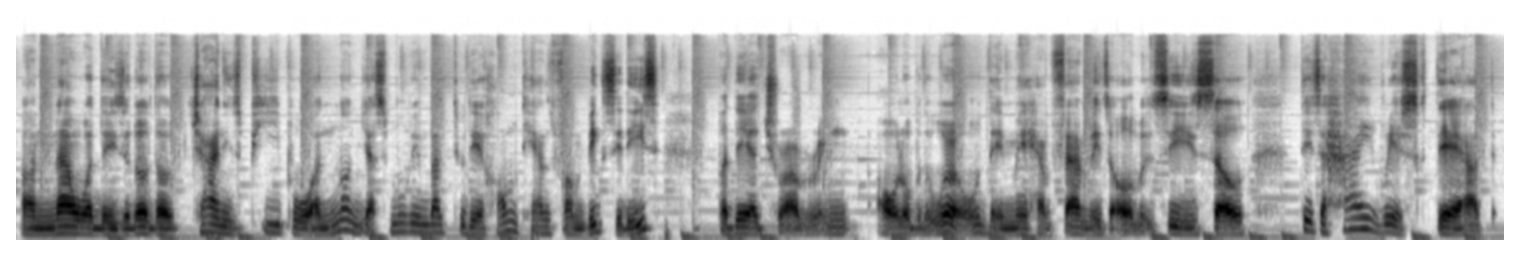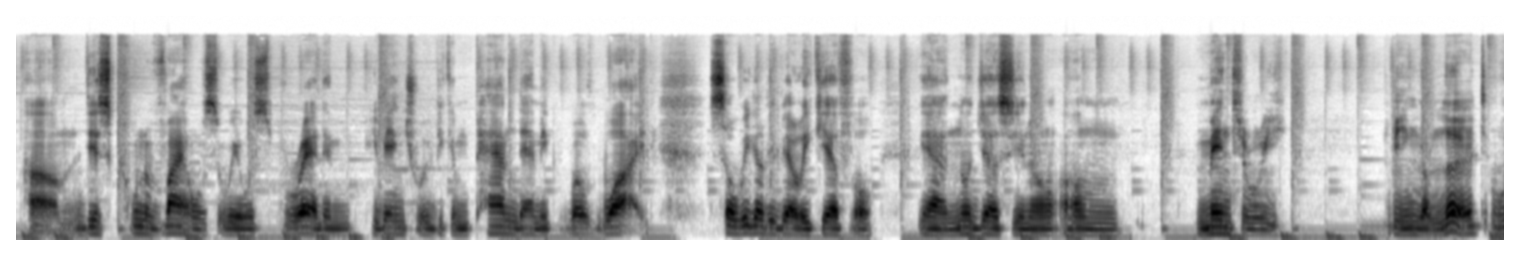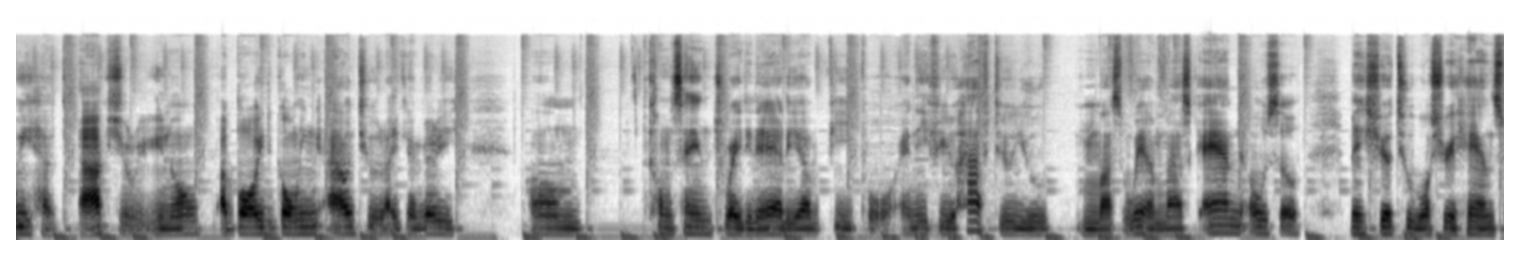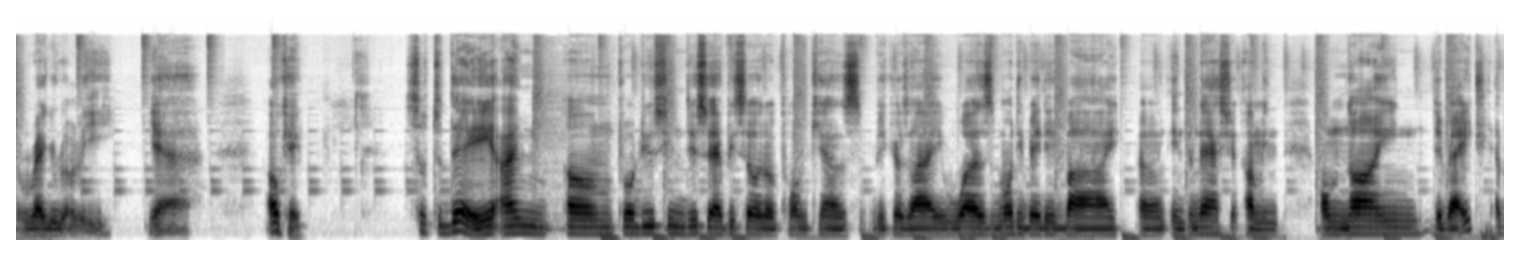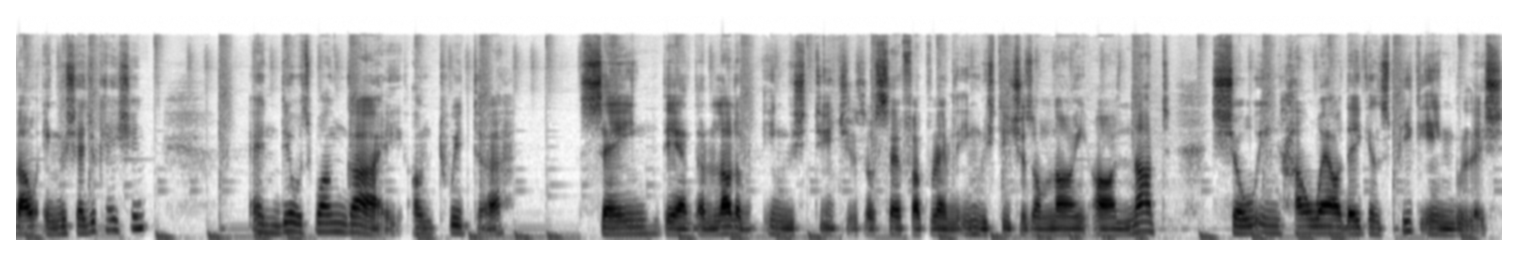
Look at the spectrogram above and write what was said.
Uh, nowadays, a lot of Chinese people are not just moving back to their hometowns from big cities, but they are traveling all over the world. They may have families overseas, so there's a high risk that um, this coronavirus will spread and eventually become pandemic worldwide. So we gotta be very careful. Yeah, not just you know um, mentally being alert. We have to actually you know avoid going out to like a very um, concentrated area of people. And if you have to, you must wear a mask and also make sure to wash your hands regularly. Yeah. Okay. So today I'm um, producing this episode of podcast because I was motivated by an international, I mean, online debate about English education, and there was one guy on Twitter saying that a lot of English teachers or self-acclaimed English teachers online are not showing how well they can speak English.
